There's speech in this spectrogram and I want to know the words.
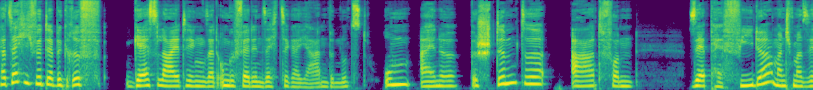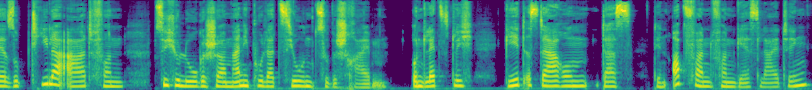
Tatsächlich wird der Begriff Gaslighting seit ungefähr den 60er Jahren benutzt, um eine bestimmte Art von sehr perfider, manchmal sehr subtiler Art von psychologischer Manipulation zu beschreiben. Und letztlich geht es darum, dass den Opfern von Gaslighting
